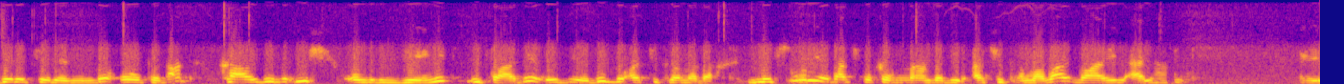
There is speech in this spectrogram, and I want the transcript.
gerekçelerinin de ortadan kaldırılmış olabileceğini ifade ediyordu bu açıklamada. Ve Suriye Başbakanı'ndan da bir açıklama var. Vail El e,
